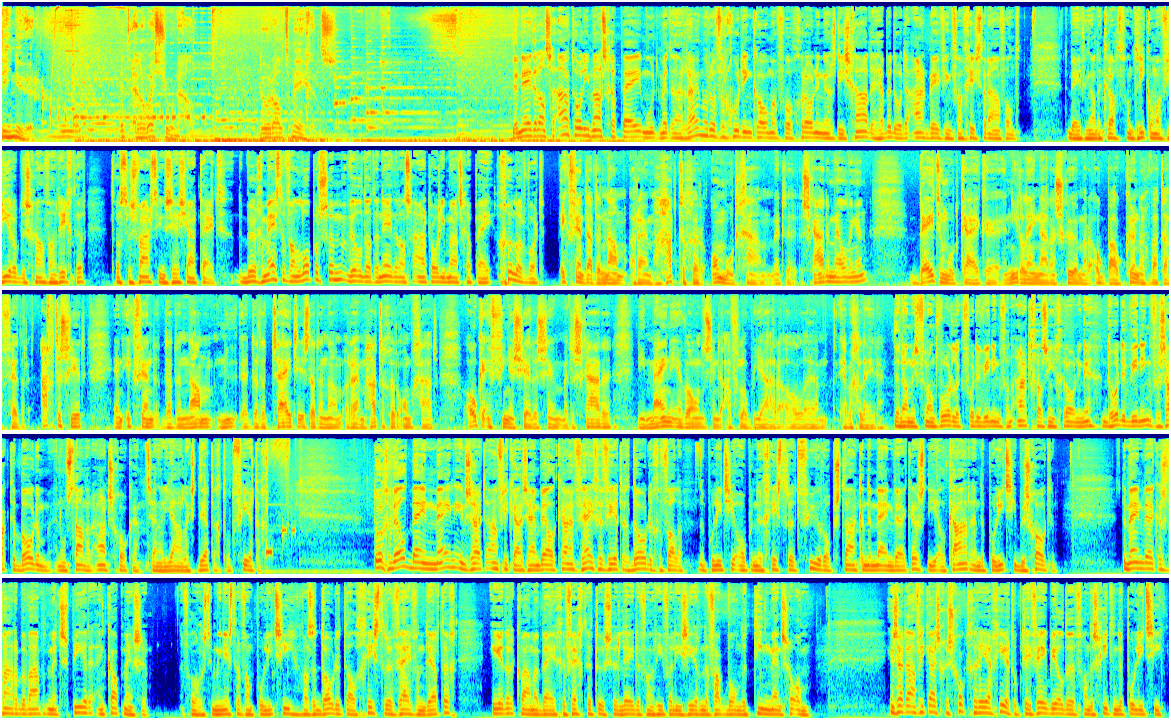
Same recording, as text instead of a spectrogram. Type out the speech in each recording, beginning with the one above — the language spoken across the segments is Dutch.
10 uur. Het NOS-journaal. Door Alt Megens. De Nederlandse aardoliemaatschappij moet met een ruimere vergoeding komen voor Groningers die schade hebben door de aardbeving van gisteravond. De beving had een kracht van 3,4 op de schaal van Richter. Het was de zwaarste in zes jaar tijd. De burgemeester van Loppersum wil dat de Nederlandse aardoliemaatschappij guller wordt. Ik vind dat de NAM ruimhartiger om moet gaan met de schademeldingen. Beter moet kijken, niet alleen naar een scheur, maar ook bouwkundig wat daar verder achter zit. En ik vind dat de NAM nu, eh, dat het tijd is dat de NAM ruimhartiger omgaat. Ook in financiële zin met de schade die mijn inwoners in de afgelopen jaren al uh, hebben geleden. De NAM is verantwoordelijk voor de winning van aardgas in Groningen. Door de winning verzakt de bodem en ontstaan er aardschokken. Het zijn er jaarlijks 30 tot 40. Door geweld bij een mijn in Zuid-Afrika zijn bij elkaar 45 doden gevallen. De politie opende gisteren het vuur op stakende mijnwerkers die elkaar en de politie beschoten. De mijnwerkers waren bewapend met speren en kapmessen. Volgens de minister van Politie was het dodental gisteren 35. Eerder kwamen bij gevechten tussen leden van rivaliserende vakbonden 10 mensen om. In Zuid-Afrika is geschokt gereageerd op tv-beelden van de schietende politie.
